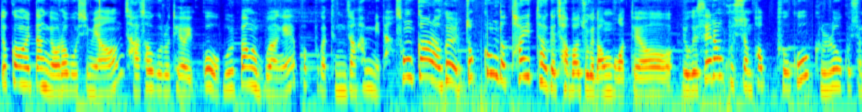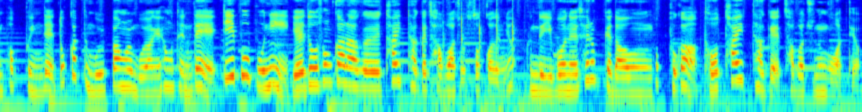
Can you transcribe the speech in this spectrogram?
뚜껑을 딱 열어보시면 자석으로 되어 있고 물방울 모양의 퍼프가 등장합니다. 손가락을 조금 더 타이트하게 잡아주게 나온 것 같아요. 이게 세럼 쿠션 퍼프고 글로우 쿠션 퍼프인데 똑같은 물방울 모양의 형태인데 띠 부분이 얘도 손가락을 타이트하게 잡아줬었거든요. 근데 이번 에 새롭게 나온 퍼프가 더 타이트하게 잡아주는 것 같아요.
